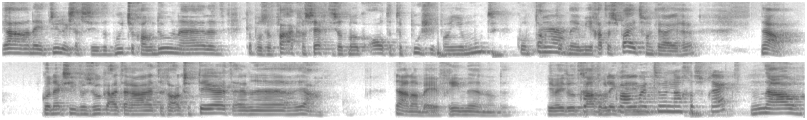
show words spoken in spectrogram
ja, nee, tuurlijk, zegt ze, dat moet je gewoon doen. Hè? Dat, ik heb al zo vaak gezegd, die zat me ook altijd te pushen van, je moet contact Ja. opnemen. Je gaat er spijt van krijgen. Nou, connectieverzoek uiteraard geaccepteerd. En eh, ja, ja, dan ben je vrienden. En dan, je weet hoe het gaat op LinkedIn. kwam er toen een gesprek? Nou,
